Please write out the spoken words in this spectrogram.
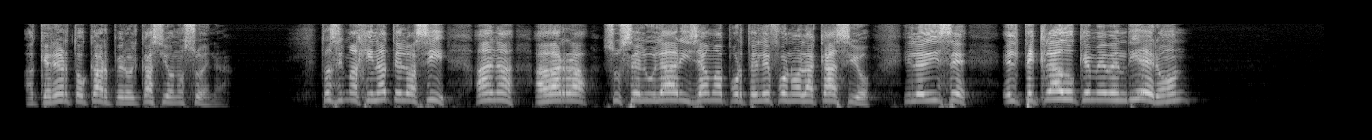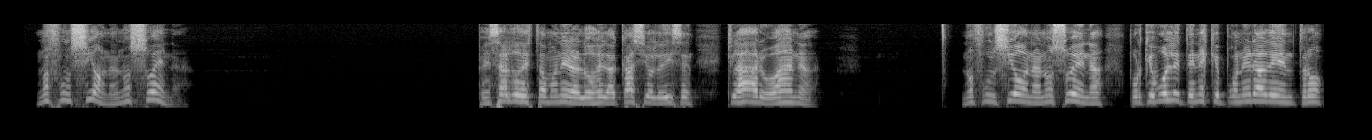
a querer tocar, pero el Casio no suena. Entonces imagínatelo así. Ana agarra su celular y llama por teléfono a la Casio y le dice, el teclado que me vendieron no funciona, no suena. Pensarlo de esta manera, los de la Casio le dicen, claro, Ana, no funciona, no suena, porque vos le tenés que poner adentro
